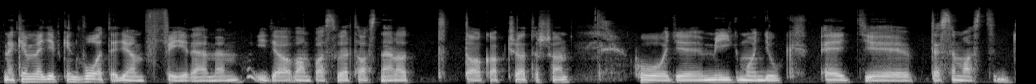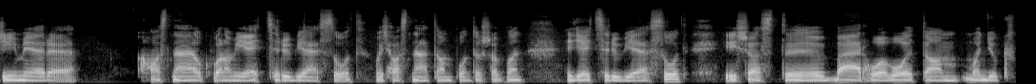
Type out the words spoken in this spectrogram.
Nekem egyébként volt egy olyan félelmem, így a OnePassword használat tal kapcsolatosan, hogy míg mondjuk egy, teszem azt Gmailre használok valami egyszerűbb jelszót, vagy használtam pontosabban egy egyszerűbb jelszót, és azt bárhol voltam, mondjuk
